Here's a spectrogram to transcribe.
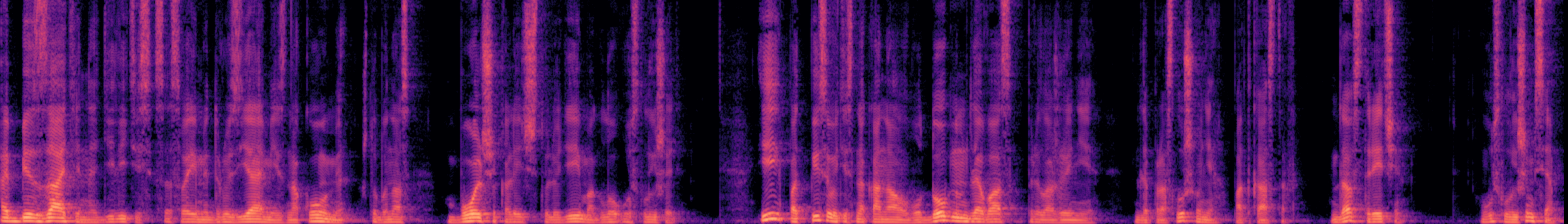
Обязательно делитесь со своими друзьями и знакомыми, чтобы нас больше количество людей могло услышать. И подписывайтесь на канал в удобном для вас приложении для прослушивания подкастов. До встречи. Услышимся.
